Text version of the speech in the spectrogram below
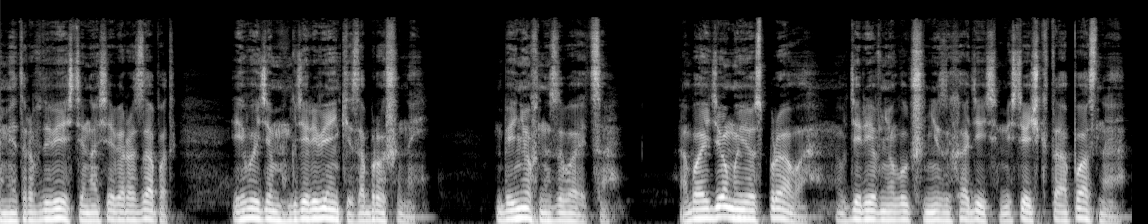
метров двести на северо-запад, и выйдем к деревеньке заброшенной. Бенев называется. Обойдем ее справа. В деревню лучше не заходить, местечко-то опасное.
